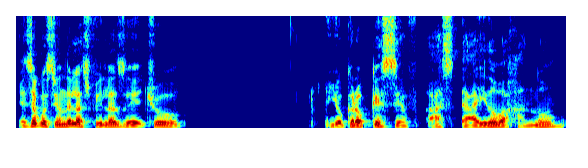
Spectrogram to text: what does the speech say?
esa cuestión de las filas, de hecho, yo creo que se ha, ido bajando.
